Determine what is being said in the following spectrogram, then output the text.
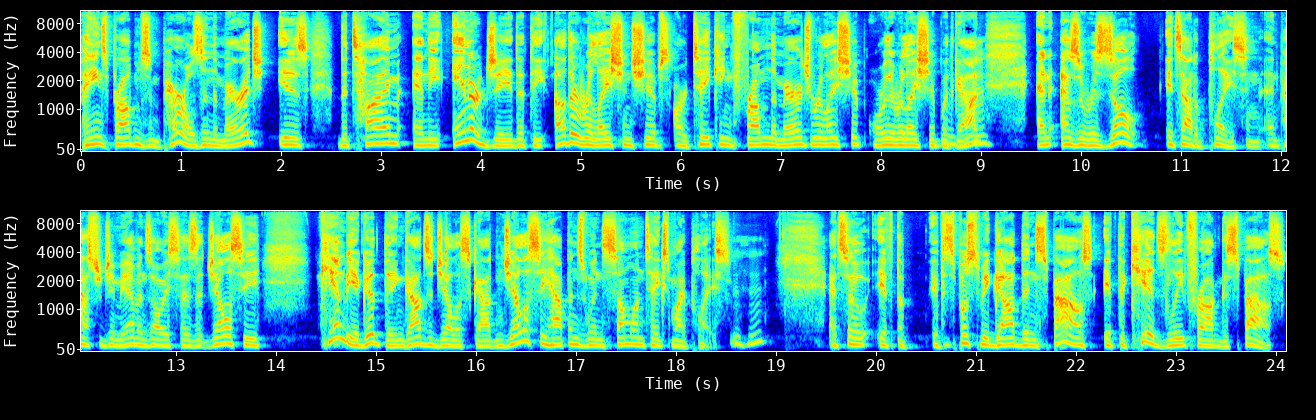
pains, problems, and perils in the marriage is the time and the energy that the other relationships are taking from the marriage relationship or the relationship with God. Mm-hmm. And as a result, it's out of place. And, and Pastor Jimmy Evans always says that jealousy can be a good thing. God's a jealous God, and jealousy happens when someone takes my place. And so, if the if it's supposed to be God then spouse, if the kids leapfrog the spouse,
